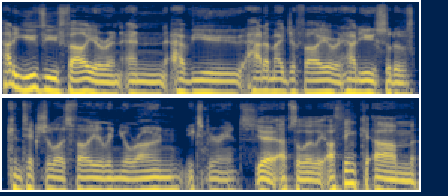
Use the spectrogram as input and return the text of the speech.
How do you view failure and, and have you had a major failure and how do you sort of contextualize failure in your own experience? Yeah, absolutely. I think, um,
